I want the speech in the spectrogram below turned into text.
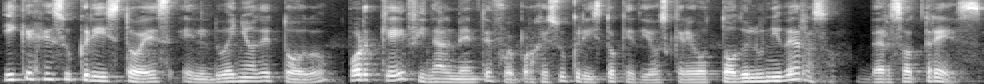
y que Jesucristo es el dueño de todo, porque finalmente fue por Jesucristo que Dios creó todo el universo. Verso 3,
